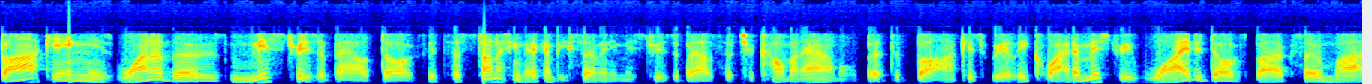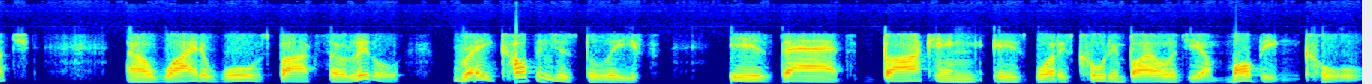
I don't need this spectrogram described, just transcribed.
barking is one of those mysteries about dogs. It's astonishing there can be so many mysteries about such a common animal, but the bark is really quite a mystery. Why do dogs bark so much? Uh, why do wolves bark so little? Ray Coppinger's belief is that barking is what is called in biology a mobbing call.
